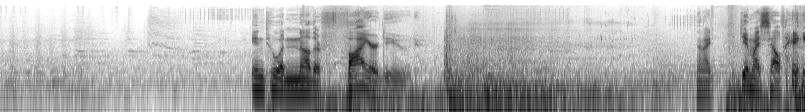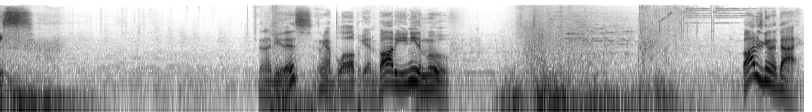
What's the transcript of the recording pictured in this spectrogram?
into another fire dude? Then I give myself haste. Then I do this. I'm gonna blow up again. Bobby, you need to move. Bobby's gonna die.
